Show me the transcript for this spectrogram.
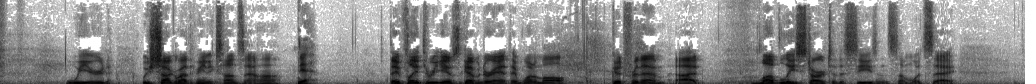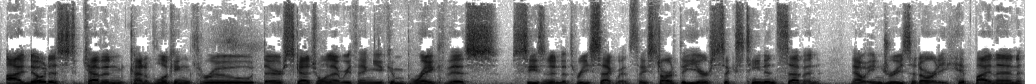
Weird. We should talk about the Phoenix Suns now, huh? Yeah, They've played three games with Kevin Durant. They've won them all. Good for them. Uh, lovely start to the season, some would say. I noticed, Kevin, kind of looking through their schedule and everything, you can break this season into three segments. They start the year 16 and 7. Now, injuries had already hit by then,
